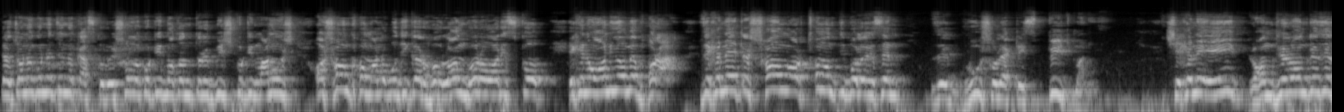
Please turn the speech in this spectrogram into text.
তারা জনগণের জন্য কাজ করবে। ষোলো কোটি মতান্তরে বিশ কোটি মানুষ অসংখ্য মানবাধিকার লঙ্ঘন হওয়ার স্কোপ এখানে অনিয়মে ভরা যেখানে এটা সং অর্থমন্ত্রী বলে গেছেন যে ঘুষ হলো একটা স্পিড মানি সেখানে এই রন্ধ্রে রন্ধ্রে যে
